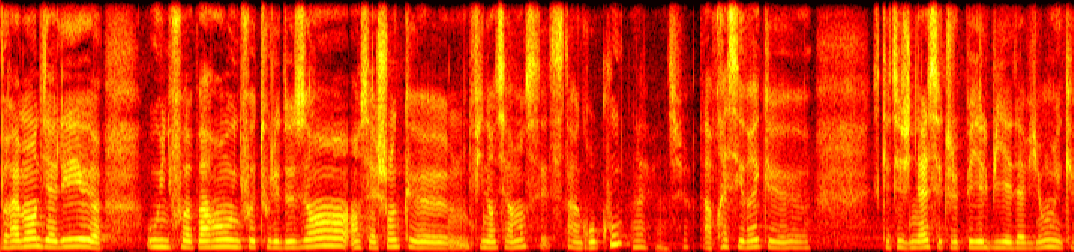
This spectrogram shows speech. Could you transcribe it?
vraiment d'y aller euh, ou une fois par an ou une fois tous les deux ans, en sachant que financièrement c'est un gros coût. Ouais, bien sûr. Après c'est vrai que ce qui était génial, c'est que je payais le billet d'avion et que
